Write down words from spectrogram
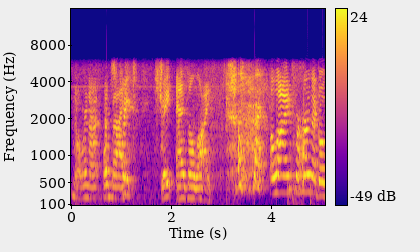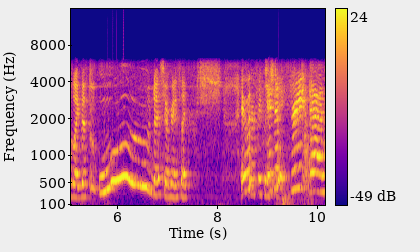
No, we're not. Or I'm bi. straight. Straight as a line. A line for her that goes like this. Ooh, nice joke, and it's like. Shh. It was Perfectly it's straight. straight as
